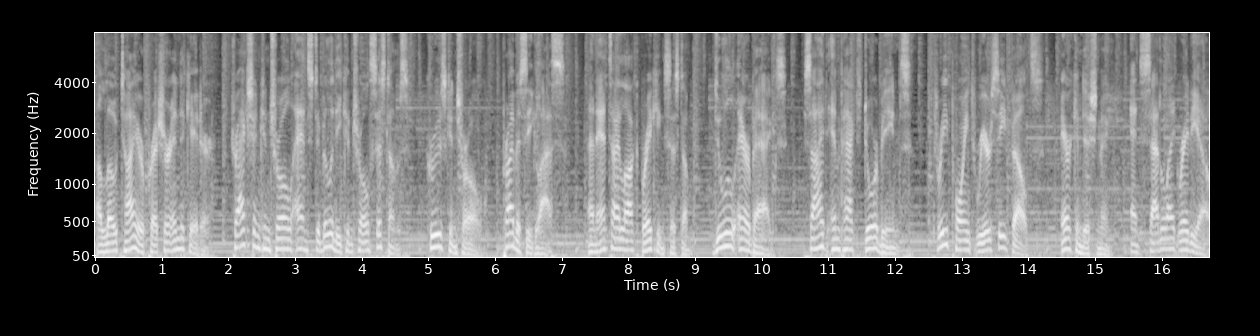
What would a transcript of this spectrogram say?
a low tire pressure indicator, traction control and stability control systems, cruise control, privacy glass, an anti-lock braking system, dual airbags, side impact door beams, three-point rear seat belts, air conditioning, and satellite radio.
